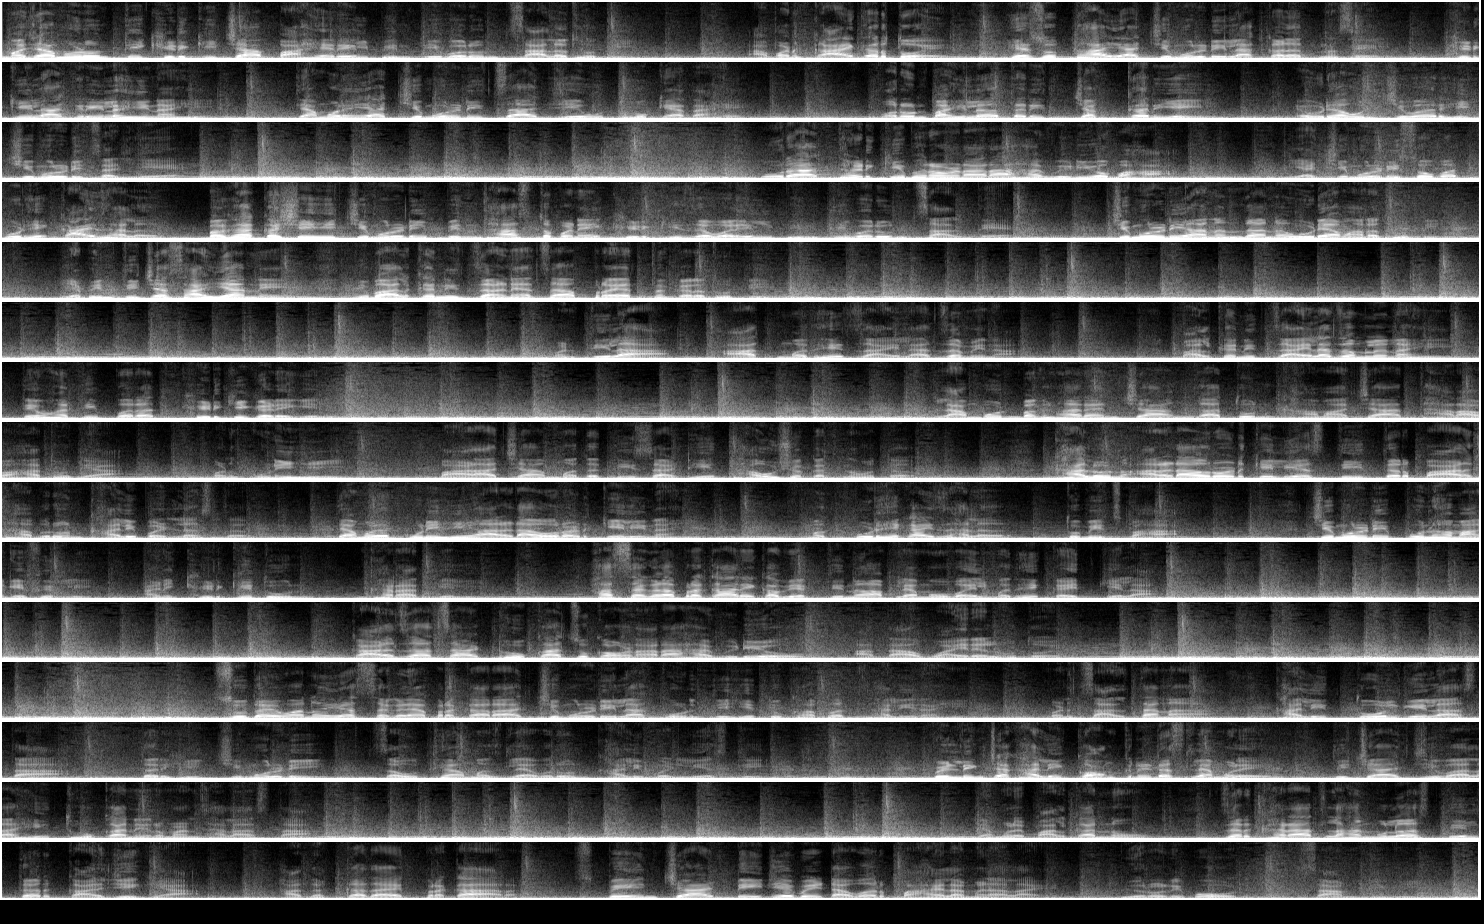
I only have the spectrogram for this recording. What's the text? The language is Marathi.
मजा म्हणून ती खिडकीच्या बाहेरील भिंतीवरून चालत होती. आपण काय करतोय हे सुद्धा या चिमुरडीला कळत नसेल. खिडकीला ग्रिलही नाही. त्यामुळे या चिमुरडीचा जीव धोक्यात आहे. वरून पाहिलं तरी चक्कर येईल. एवढ्या उंचीवर ही चिमुरडी चढली आहे उरात धडकी भरवणारा हा व्हिडिओ पहा. या चिमुरडी सोबत पुढे काय झालं? बघा कशी ही चिमुरडी बिनधास्तपणे खिडकीजवळील भिंतीवरून चालते. चिमुरडी आनंदानं उड्या मारत होती. या भिंतीच्या साह्याने ती बाल्कनीत जाण्याचा प्रयत्न करत होती. पण तिला आतमध्ये जायला जमेना. बाल्कनीत जायला जमलं नाही तेव्हा ती परत खिडकीकडे गेली. लांबून बघणाऱ्यांच्या अंगातून घामाच्या धारा वाहत होत्या. पण कुणीही बाळाच्या मदतीसाठी धावू शकत नव्हतं. खालून आरडाओरड केली असती तर बाळ घाबरून खाली पडलं असतं. त्यामुळे कुणीही आरडाओरड केली नाही. मग पुढे काय झालं? तुम्हीच पहा. चिमुरडी पुन्हा मागे फिरली आणि खिडकीतून घरात गेली. हा सगळा प्रकार एका व्यक्तीनं आपल्या मोबाईलमध्ये कैद केला. काळजाचा ठोका चुकवणारा हा व्हिडिओ आता व्हायरल होतोय. सुदैवानं या सगळ्या प्रकारात चिमुरडीला कोणतीही दुखापत झाली नाही. पण चालताना खाली तोल गेला असता तर ही चिमुरडी चौथ्या मजल्यावरून खाली पडली असती. बिल्डिंगच्या खाली कॉन्क्रीट असल्यामुळे तिच्या जीवालाही धोका निर्माण झाला असता. त्यामुळे पालकांनो जर घरात लहान मुलं असतील तर काळजी घ्या. हा धक्कादायक प्रकार स्पेनच्या डेजे बेटावर पाहायला मिळाला आहे ब्युरो रिपोर्ट साम टीव्ही.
